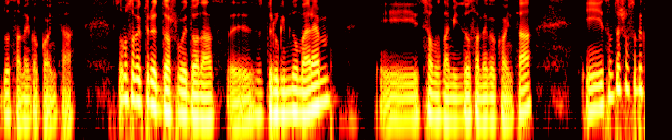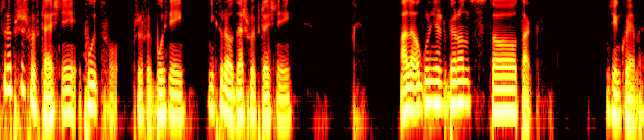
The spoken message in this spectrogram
do samego końca. Są osoby, które doszły do nas y, z drugim numerem i są z nami do samego końca. I są też osoby, które przyszły wcześniej, przyszły później, niektóre odeszły wcześniej. Ale ogólnie rzecz biorąc, to tak. Dziękujemy.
